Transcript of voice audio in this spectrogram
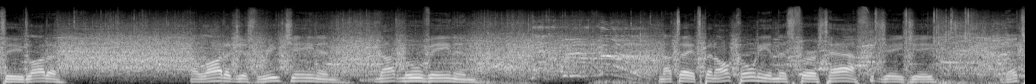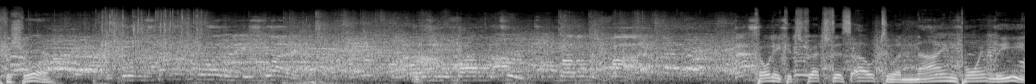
see a lot of a lot of just reaching and not moving and and I'll tell you it's been all Cony in this first half, JG. That's for sure. Before the start of the 11, a Flagg. Personal foul number two, team foul number five. Basket Cony could stretch this out to a nine point lead.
